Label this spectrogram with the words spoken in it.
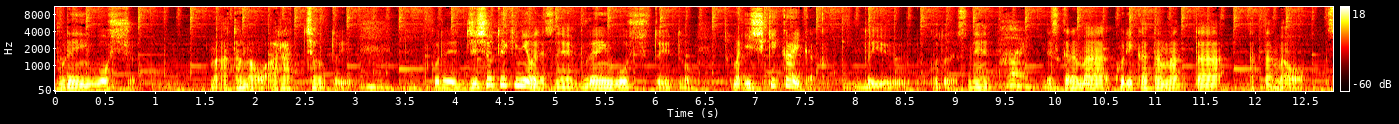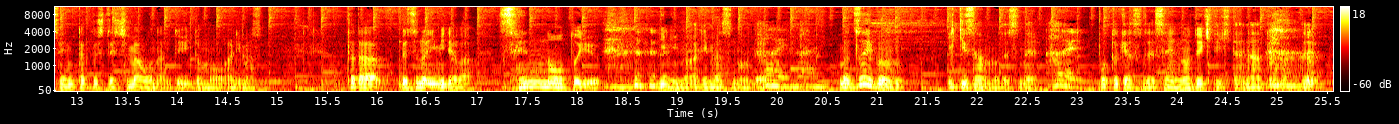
ブレインウォッシュ、まあ、頭を洗っちゃうという。これ辞書的にはですねブレインウォッシュというと、まあ、意識改革ということですね、はい。ですからまあ凝り固まった頭を洗濯してしまおうなんていう意図もあります。ただ別の意味では洗脳という意味もありますので、はいはい。まあ、随分イキさんもですねはい。ポッドキャストで洗脳できてきたなと思って。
